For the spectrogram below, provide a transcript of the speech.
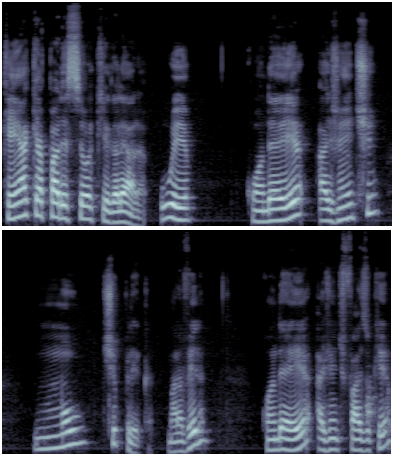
Quem é que apareceu aqui, galera? O E. Quando é E, a gente multiplica. Maravilha? Quando é E, a gente faz o quê?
